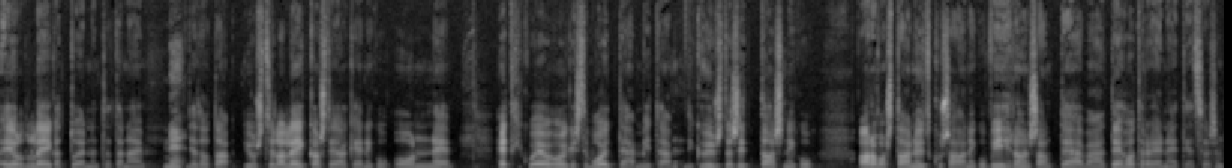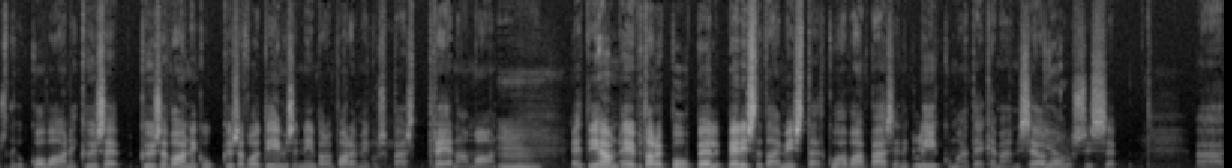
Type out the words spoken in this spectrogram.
ei ollut leikattu ennen tätä näin. Ne. Ja tota, just sillä leikkausten jälkeen niin on ne hetki, kun ei oikeasti voi tehdä mitään, niin kyllä sitä sitten taas niin kuin arvostaa nyt, kun saa niin kuin vihdoin saanut tehdä vähän tehotreeneitä, että se on semmoista niin kuin kovaa, niin kyllä se, kyllä se vaan, niin kuin, kyllä sä voit ihmisen niin paljon paremmin, kun sä pääset treenaamaan. Mm. Et ihan ei tarvitse puhua pel- pelistä tai mistä, että kunhan vaan pääsee niin kuin liikkumaan ja tekemään, niin se on Joo. ollut siis se, ää,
